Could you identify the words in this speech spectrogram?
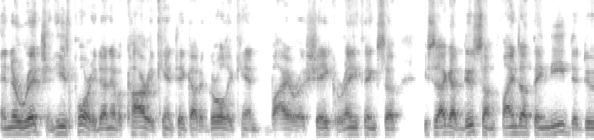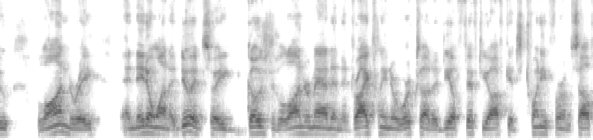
and they're rich and he's poor. He doesn't have a car. He can't take out a girl. He can't buy her a shake or anything. So he said, I got to do something. Finds out they need to do laundry and they don't want to do it. So he goes to the laundromat and the dry cleaner works out a deal 50 off, gets 20 for himself,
